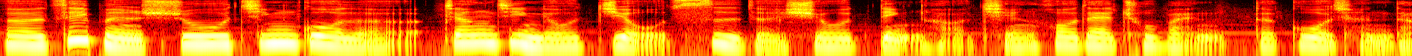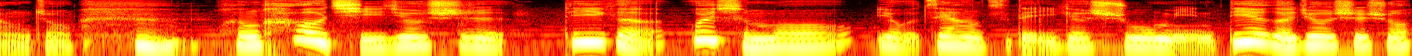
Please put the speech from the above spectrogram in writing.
呃，这本书经过了将近有九次的修订哈，前后在出版的过程当中，嗯，很好奇就是。第一个，为什么有这样子的一个书名？第二个就是说，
